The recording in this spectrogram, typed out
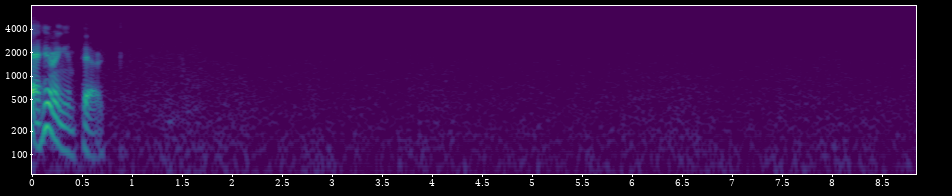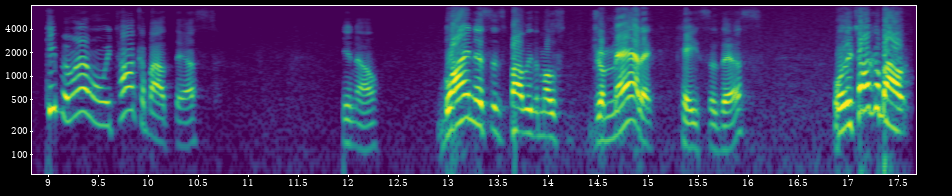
Yeah, hearing impaired. Keep in mind when we talk about this, you know, blindness is probably the most dramatic case of this. When we talk about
